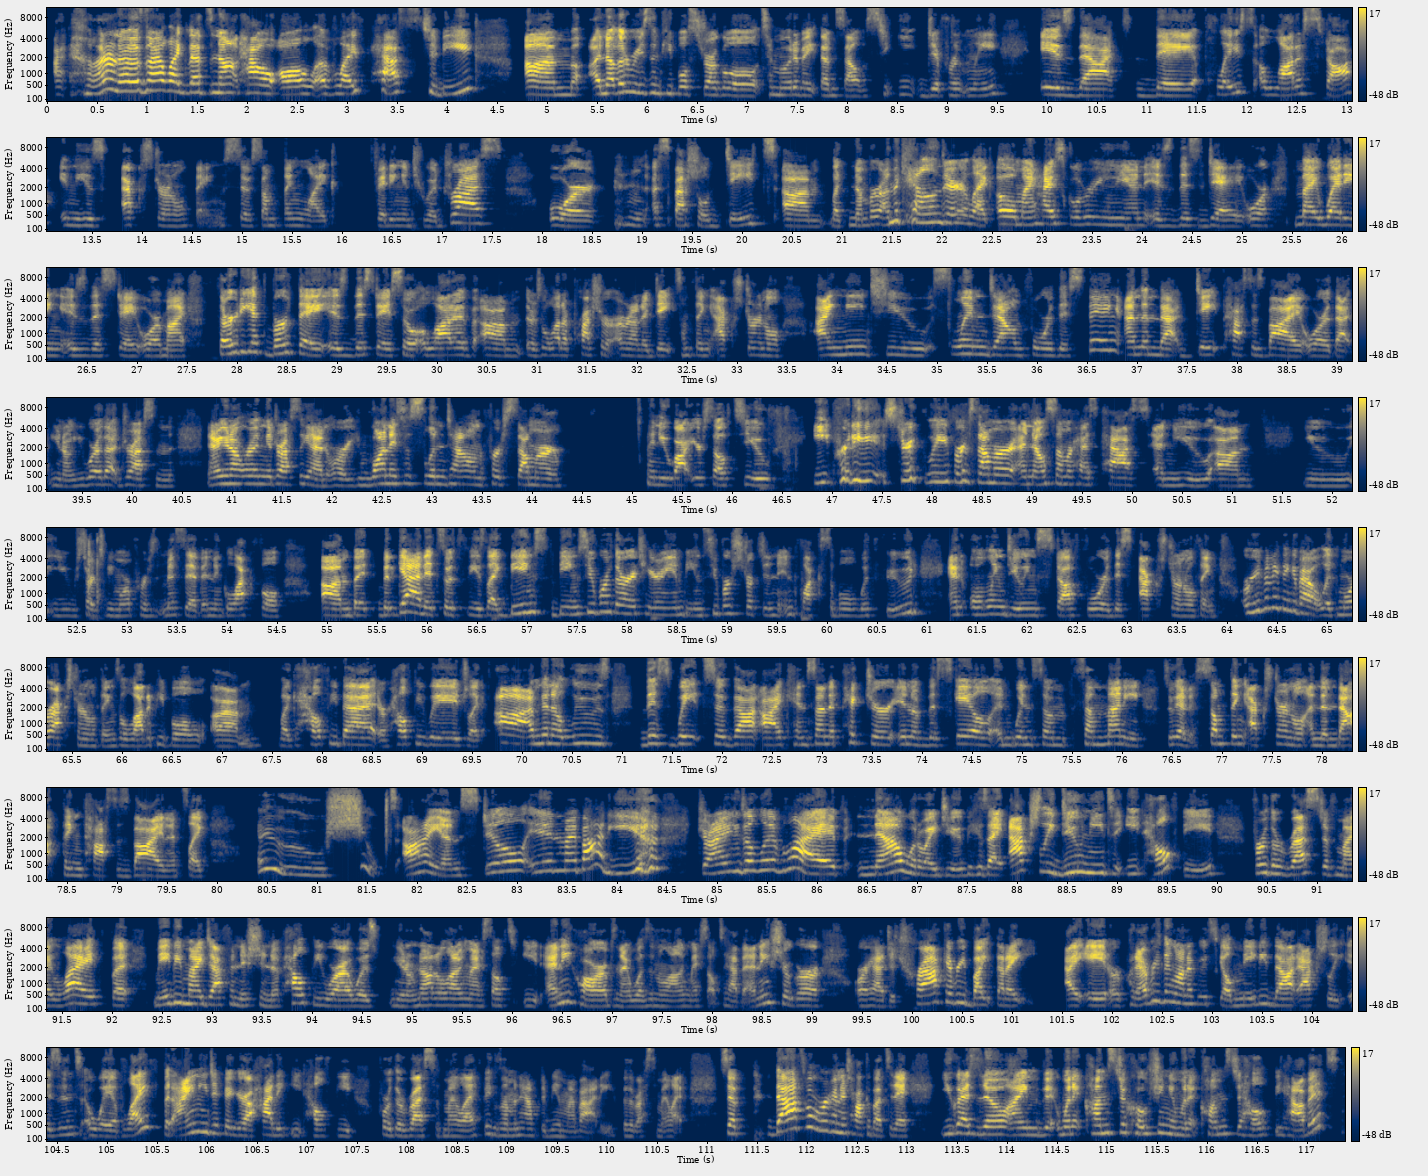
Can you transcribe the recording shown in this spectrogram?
I, I don't know. It's not like that's not how all of life has to be. Um, another reason people struggle to motivate themselves to eat differently is that they place a lot of stock in these external things. So something like fitting into a dress or a special date, um, like number on the calendar, like, oh, my high school reunion is this day, or my wedding is this day, or my 30th birthday is this day. So a lot of um, there's a lot of pressure around a date, something external I need to slim down for this thing. And then that date passes by, or that, you know, you wear that dress and now you're not wearing the dress again, or you wanted to slim down for summer and you got yourself to eat pretty strictly for summer and now summer has passed and you um you you start to be more permissive and neglectful um but but again it's so it's these like being being super authoritarian being super strict and inflexible with food and only doing stuff for this external thing. Or even i think about like more external things. A lot of people um like healthy bet or healthy wage like ah i'm gonna lose this weight so that i can send a picture in of the scale and win some some money. So again it's something external and then that thing passes by and it's like oh shoot i am still in my body trying to live life. Now, what do I do? Because I actually do need to eat healthy for the rest of my life. But maybe my definition of healthy, where I was, you know, not allowing myself to eat any carbs and I wasn't allowing myself to have any sugar, or I had to track every bite that I I ate or put everything on a food scale, maybe that actually isn't a way of life, but I need to figure out how to eat healthy for the rest of my life because I'm going to have to be in my body for the rest of my life. So that's what we're going to talk about today. You guys know I'm when it comes to coaching and when it comes to healthy habits,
